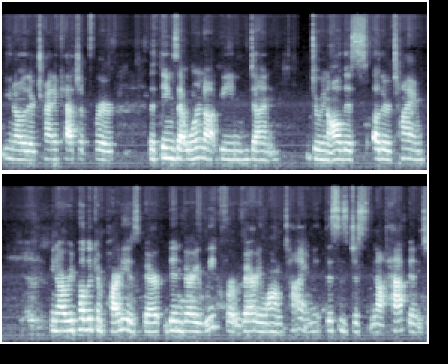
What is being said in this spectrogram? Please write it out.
You know, they're trying to catch up for the things that were not being done during all this other time. You know, our Republican Party has been very weak for a very long time. This has just not happened.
